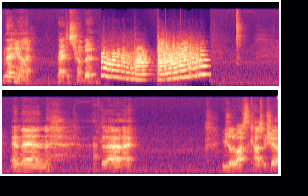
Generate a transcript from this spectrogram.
And then, you know, I practice trumpet. And then, after that, I usually watch The Cosby Show.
